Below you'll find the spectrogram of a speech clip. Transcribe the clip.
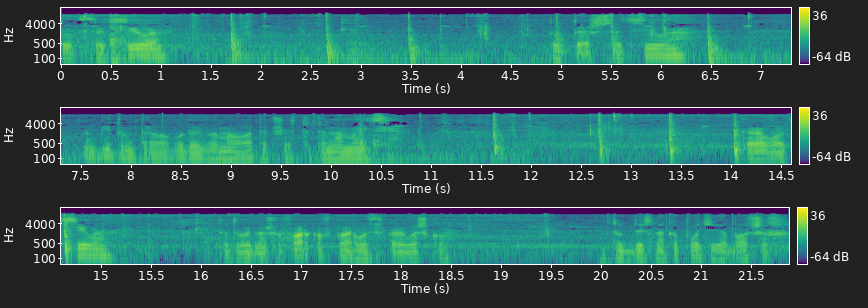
Тут все ціле. Тут теж все ціле. Бітом треба буде вимивати, чистити на мийці. Крило ціле. Тут видно, що фарка вперлась в крилишко. Тут десь на капоті я бачив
